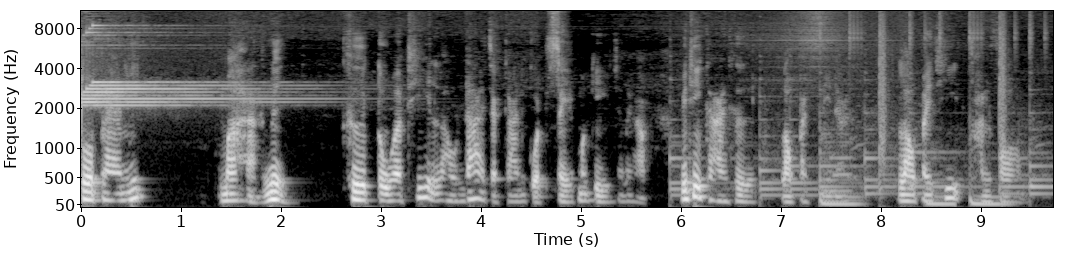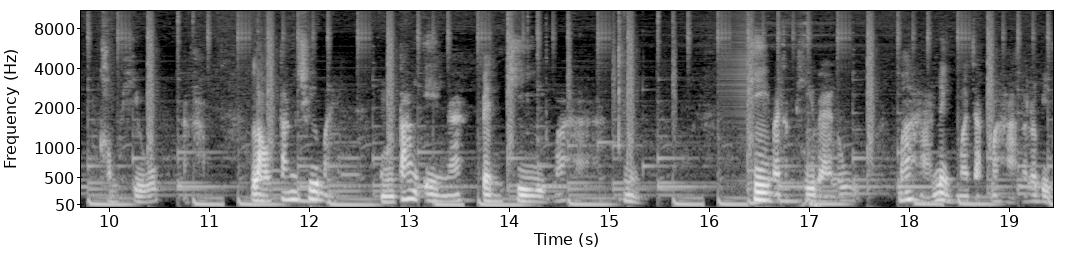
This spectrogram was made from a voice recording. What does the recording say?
ตัวแปรนี้มาหาหนึ่งคือตัวที่เราได้จากการกดเซฟเมื่อกี้ใช่ไหมครับ วิธีการคือเราไปที่นี่นะเราไปที่ transform compute นะครับเราตั้งชื่อใหม่ ผมตั้งเองนะ เป็น p มหา1 p มาจาก p value มหา1มาจากมหาระบิด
